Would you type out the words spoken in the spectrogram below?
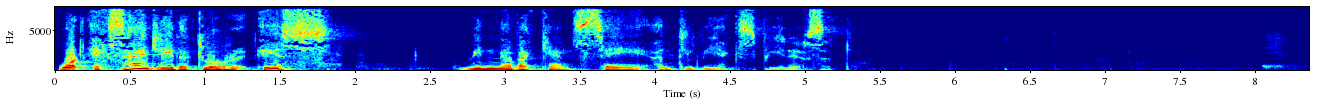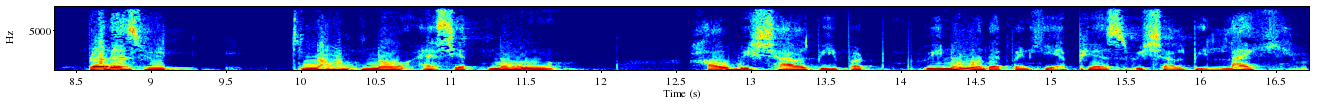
what exactly the glory is, we never can say until we experience it. Brothers, we do not know as yet know how we shall be, but we know that when he appears, we shall be like him,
